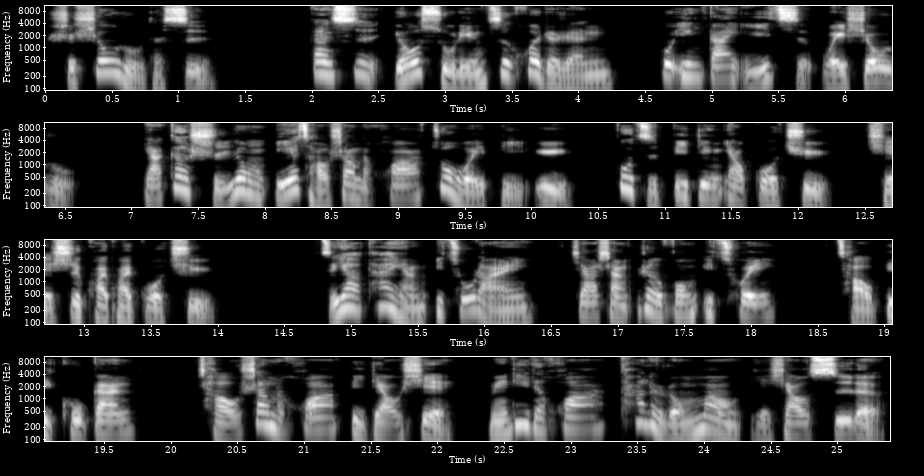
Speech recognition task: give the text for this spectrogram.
是羞辱的事。但是有属灵智慧的人。不应该以此为羞辱。雅各使用野草上的花作为比喻，不止必定要过去，且是快快过去。只要太阳一出来，加上热风一吹，草必枯干，草上的花必凋谢，美丽的花，它的容貌也消失了。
